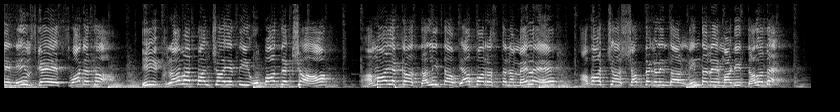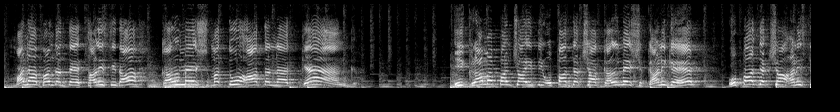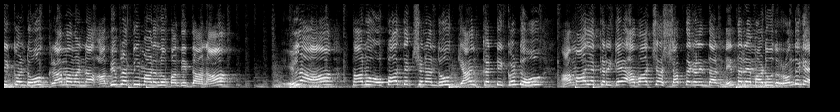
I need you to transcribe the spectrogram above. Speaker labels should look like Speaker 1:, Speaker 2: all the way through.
Speaker 1: ಕ್ರಾಂತಿ ನ್ಯೂಸ್ಗೆ ಸ್ವಾಗತ. ಈ ಗ್ರಾಮ ಪಂಚಾಯತಿ ಉಪಾಧ್ಯಕ್ಷ, ಅಮಾಯಕ ದಲಿತ ವ್ಯಾಪಾರಸ್ಥನ ಮೇಲೆ ಅವಾಚ್ಯ ಶಬ್ದಗಳಿಂದ ನಿಂದನೆ ಮಾಡಿದ್ದಲ್ಲದೆ ಮನ ಬಂದಂತೆ ಥಳಿಸಿದ ಕಲ್ಮೇಶ್ ಮತ್ತು ಆತನ ಗ್ಯಾಂಗ್. ಈ ಗ್ರಾಮ ಪಂಚಾಯಿತಿ ಉಪಾಧ್ಯಕ್ಷ ಕಲ್ಮೇಶ್ ಗಾಣಿಗೆ ಉಪಾಧ್ಯಕ್ಷ ಅನಿಸಿಕೊಂಡು ಗ್ರಾಮವನ್ನ ಅಭಿವೃದ್ಧಿ ಮಾಡಲು ಬಂದಿದ್ದಾನ? ಇಲ್ಲ ತಾನು ಉಪಾಧ್ಯಕ್ಷನೆಂದು ಗ್ಯಾಂಗ್ ಕಟ್ಟಿಕೊಂಡು ಅಮಾಯಕರಿಗೆ ಅವಾಚ್ಯ ಶಬ್ದಗಳಿಂದ ನಿಂದನೆ ಮಾಡುವುದರೊಂದಿಗೆ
